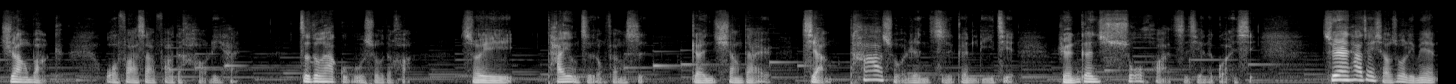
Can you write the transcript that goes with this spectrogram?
？John Mark，我发烧发的好厉害，这都是他姑姑说的话。所以他用这种方式跟香戴尔讲他所认知跟理解人跟说话之间的关系。虽然他在小说里面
